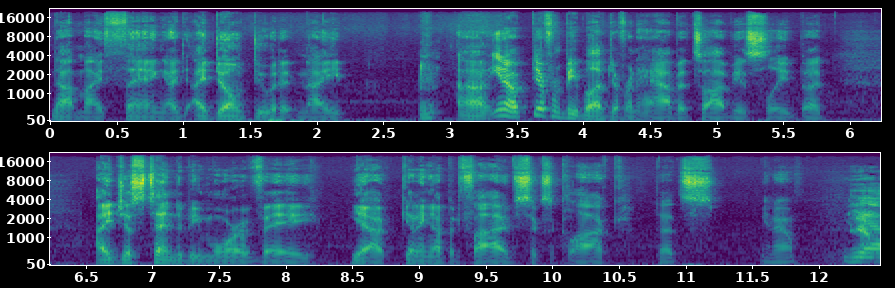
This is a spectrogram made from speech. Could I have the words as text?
not my thing. I, I don't do it at night. Uh, you know, different people have different habits, obviously, but I just tend to be more of a yeah, getting up at five, six o'clock. That's you know, Yeah,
